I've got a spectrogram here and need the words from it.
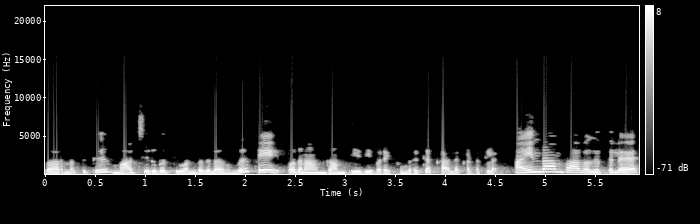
உதாரணத்துக்கு மார்ச் இருபத்தி ஒன்பதுல இருந்து மே பதினான்காம் தேதி வரைக்கும் இருக்க காலகட்டத்தில். ஐந்தாம் பாவகத்தில்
